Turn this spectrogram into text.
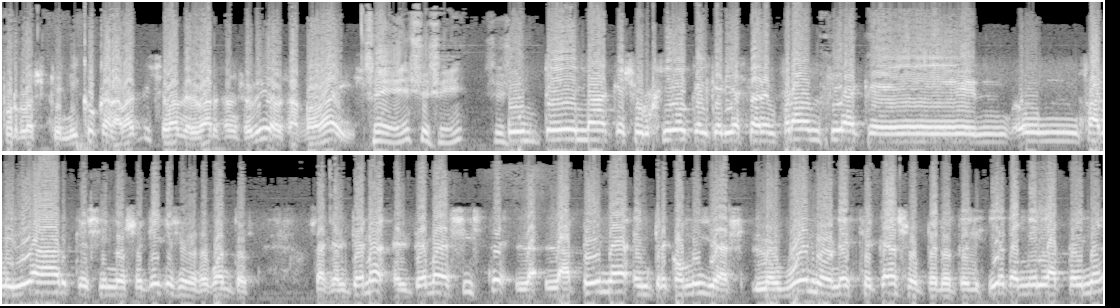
por los que Nico Caravati se va del Barça en su vida, ¿os acordáis? Sí, sí, sí, sí, sí. Un tema que surgió que él quería estar en Francia, que un familiar, que si no sé qué, que si no sé cuántos. O sea que el tema, el tema existe, la, la pena, entre comillas, lo bueno en este caso, pero te decía también la pena,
